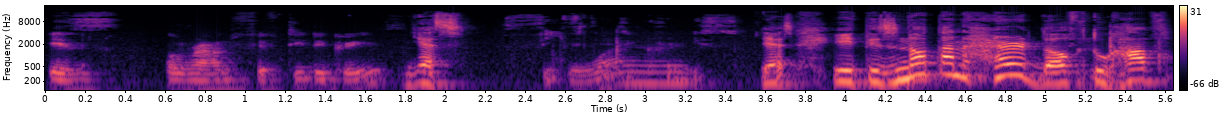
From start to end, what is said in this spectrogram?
is around 50 degrees. Yes. 50 degrees. Yes, it is not unheard of to have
